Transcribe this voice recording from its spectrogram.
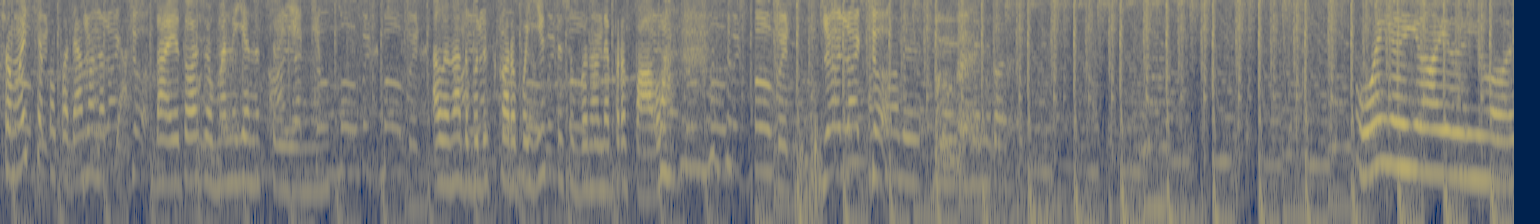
що ми ще попадемо на пляж. Да, я теж, у мене є настроєння. Але треба буде скоро поїсти, щоб воно не пропало. Ой-ой-ой-ой-ой,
